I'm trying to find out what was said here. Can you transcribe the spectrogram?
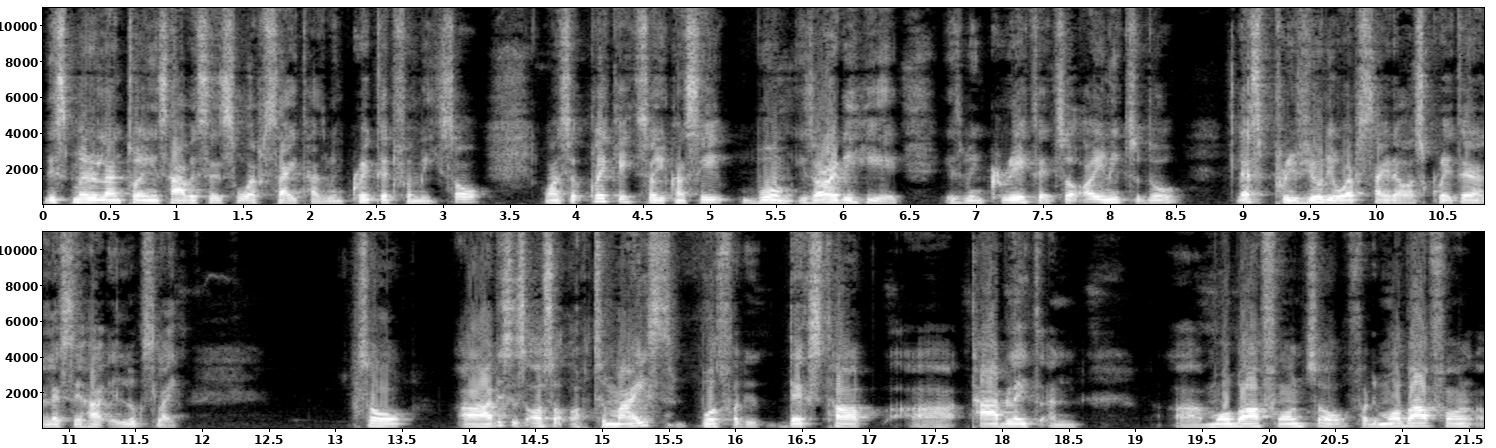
this maryland towing services website has been created for me. So once you click it so you can see boom it's already here. It's been created. So all you need to do let's preview the website that was created and let's see how it looks like so uh, this is also optimized both for the desktop, uh, tablet, and uh, mobile phone. So for the mobile phone,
